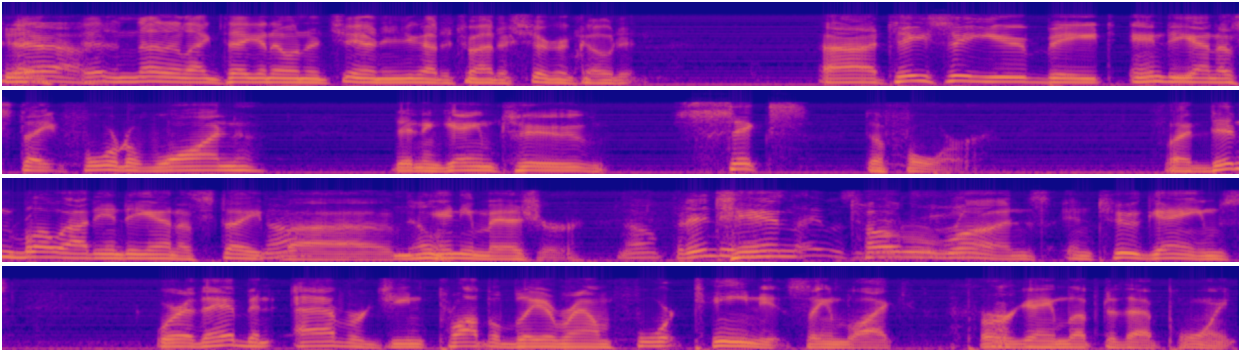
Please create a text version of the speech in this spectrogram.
yeah. There's nothing like taking it on the chin and you got to try to sugarcoat it. Uh, TCU beat Indiana State 4 to 1. Then in game two, 6 to 4. But didn't blow out Indiana State no. by no. any measure. No, but Indiana ten total runs in two games, where they had been averaging probably around fourteen. It seemed like per game up to that point.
